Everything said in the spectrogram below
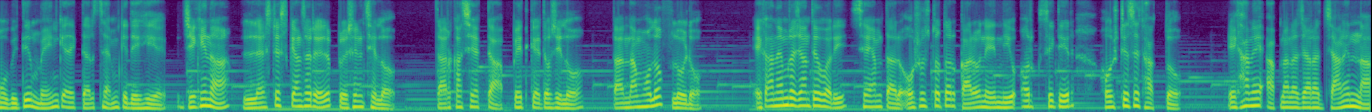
মুভিটির মেইন ক্যারেক্টার স্যামকে দেখিয়ে, যে কিনা লেস্টেস ক্যান্সারের পেশেন্ট ছিল। তার কাছে একটা পেট ক্যাটও ছিল। তার নাম হলো ফ্লুইডো। এখানে আমরা জানতে পারি, স্যাম তার অসুস্থতার কারণে নিউ ইয়র্ক সিটির হোস্টেসে থাকতো। এখানে আপনারা যারা জানেন না,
